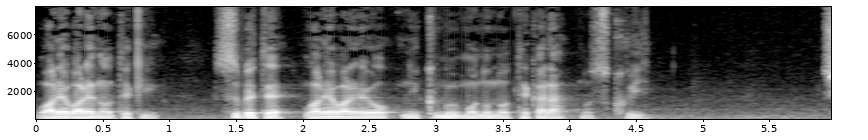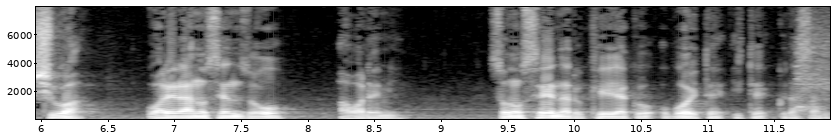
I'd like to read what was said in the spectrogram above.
我々の敵すべて我々を憎む者の手からの救い。主は我らの先祖を憐れみその聖なる契約を覚えていてくださる。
